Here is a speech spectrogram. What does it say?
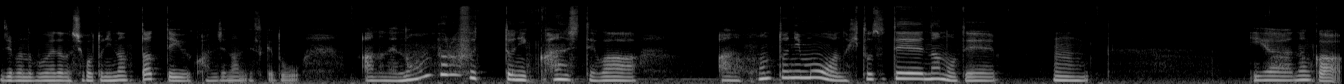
自分の分野での仕事になったっていう感じなんですけどあのねノンプロフットに関してはあの本当にもうあの人捨てなのでうんいやなんか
